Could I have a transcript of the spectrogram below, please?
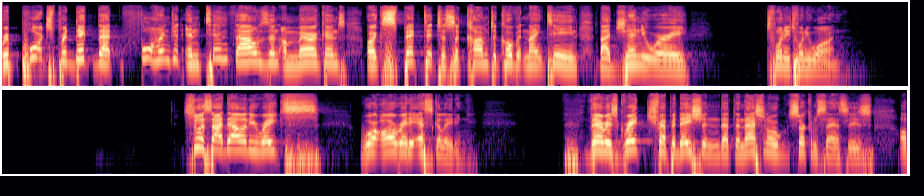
Reports predict that 410,000 Americans are expected to succumb to COVID 19 by January 2021. Suicidality rates were already escalating. There is great trepidation that the national circumstances are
